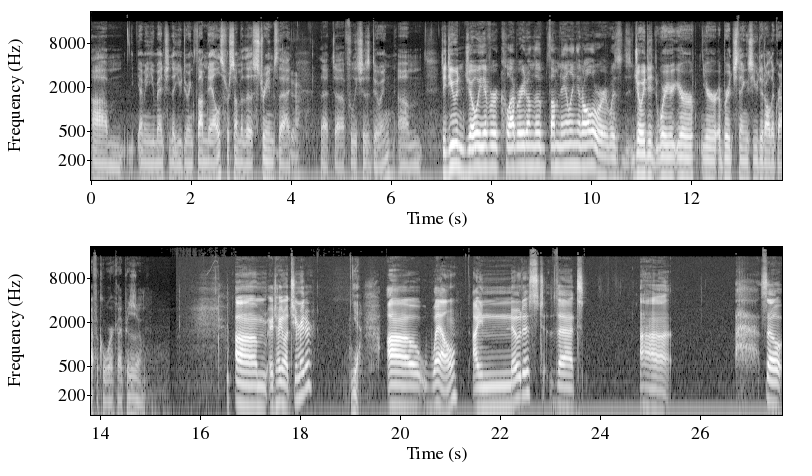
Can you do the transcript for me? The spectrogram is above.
um, I mean, you mentioned that you're doing thumbnails for some of the streams that Yeah. that uh, Felicia's doing. Um, did you and Joey ever collaborate on the thumbnailing at all, or was Joey did where your your your abridged things? You did all the graphical work, I presume. Um, are you talking about Tomb Raider? Yeah. Uh, well, I noticed that. Uh, so,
